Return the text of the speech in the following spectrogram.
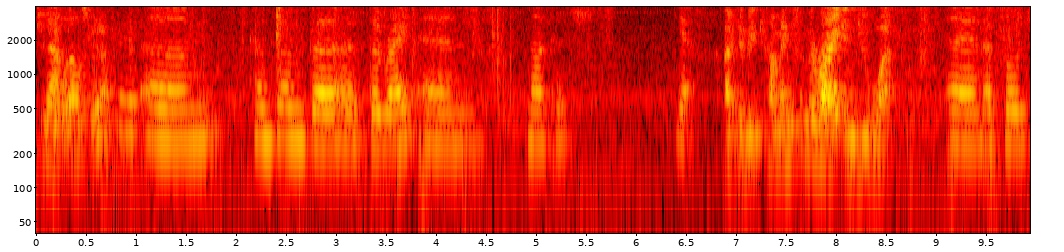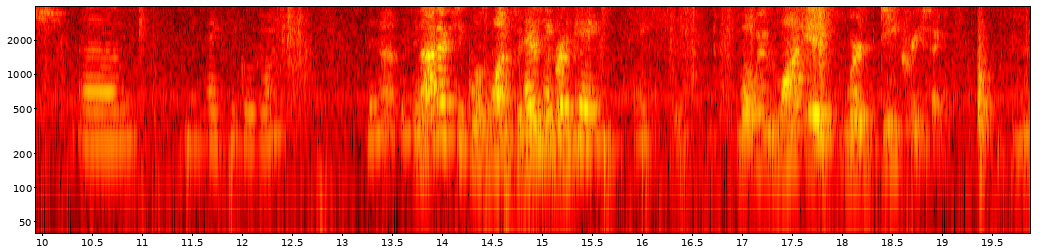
Jeanette, what else could happen? It could um, come from the, the right and not touch. Yeah. I could be coming from the right and do what? And approach um, x equals 1. Not x equals one, so here's x the equals vertical. k. What we want is we're decreasing. Mm-hmm.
